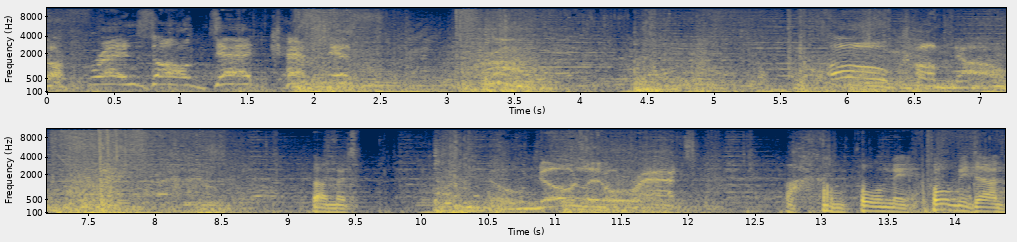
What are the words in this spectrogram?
Your friends all dead, Kestis? Oh, come now. Damn it. No, no, little rat. Ah, come pull me. Pull me down.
